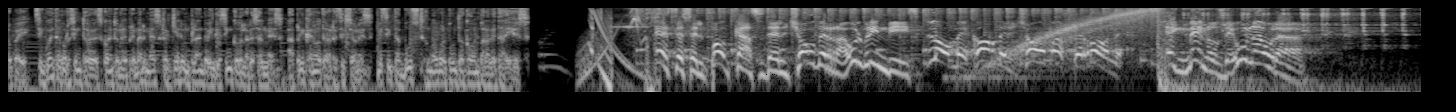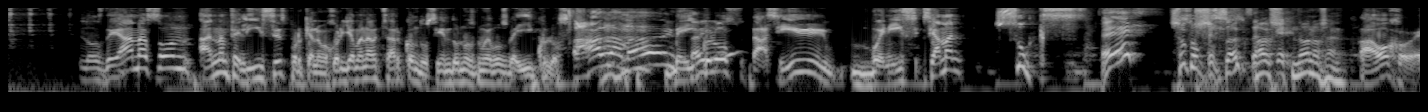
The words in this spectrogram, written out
AroPay. 50% de descuento en el primer mes requiere un plan de 25 dólares al mes. Aplican otras restricciones. Visita boostmobile.com para detalles. Este es el podcast del show de Raúl Brindis. Lo mejor del show Masterrón. En menos de una hora. Los de Amazon andan felices porque a lo mejor ya van a estar conduciendo unos nuevos vehículos. ¡A la madre! Vehículos así buenísimos. Se llaman SUX. ¿Eh? No, no, Ah, ojo,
